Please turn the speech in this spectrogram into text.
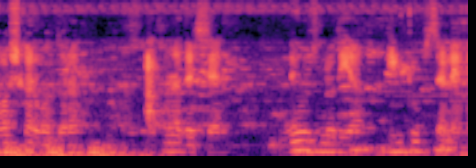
নমস্কার বন্ধুরা আপনারা দেখছেন news Nadia YouTube channel.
